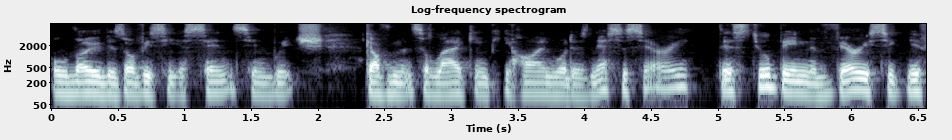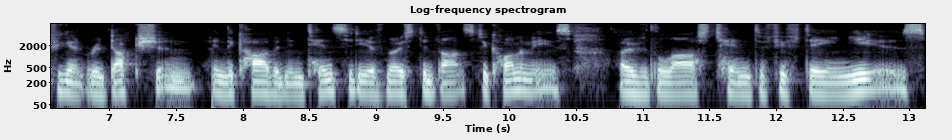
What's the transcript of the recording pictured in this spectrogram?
although there's obviously a sense in which governments are lagging behind what is necessary, there's still been a very significant reduction in the carbon intensity of most advanced economies over the last 10 to 15 years.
